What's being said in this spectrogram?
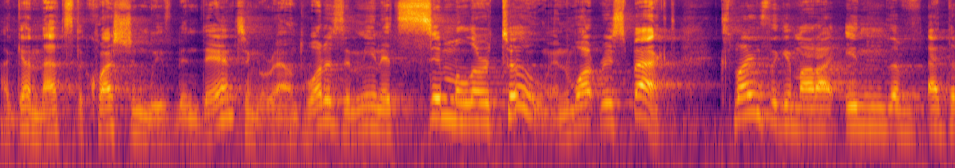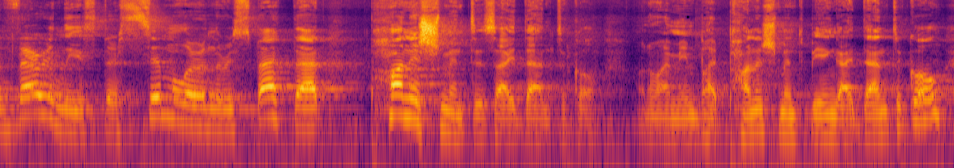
Again, that's the question we've been dancing around. What does it mean? It's similar to. In what respect? Explains the Gemara. In the at the very least, they're similar in the respect that punishment is identical. What do I mean by punishment being identical?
